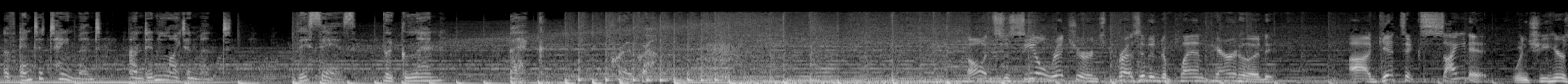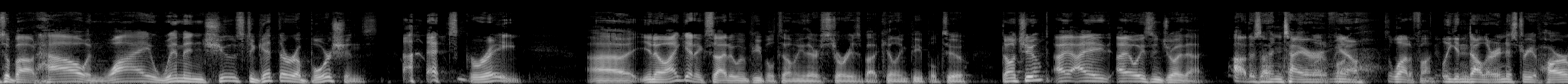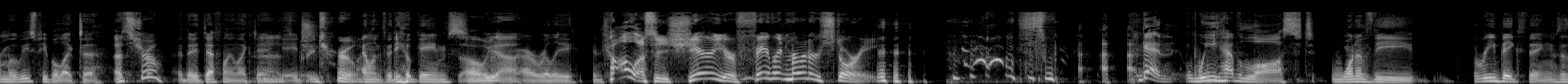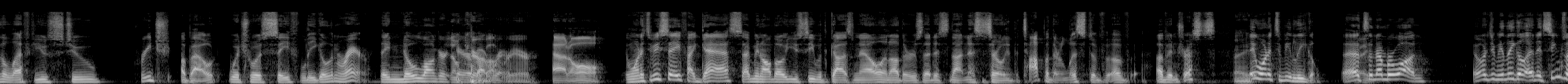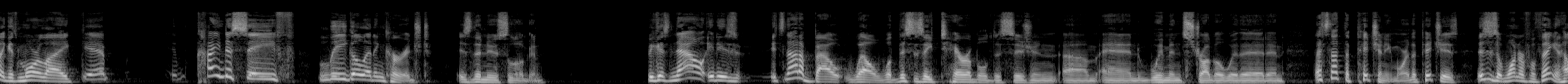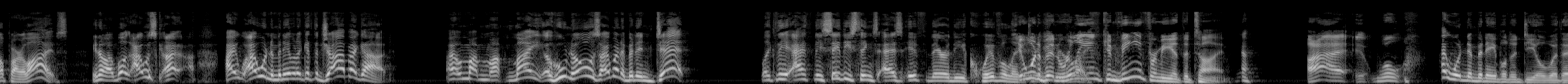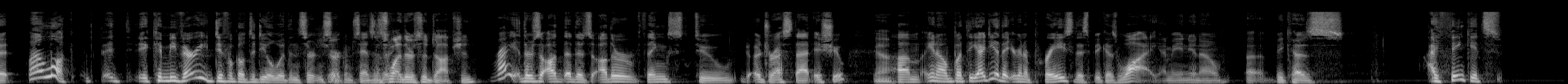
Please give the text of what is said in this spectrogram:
Of entertainment and enlightenment. This is the Glenn Beck Program. Oh, and Cecile Richards, president of Planned Parenthood, uh, gets excited when she hears about how and why women choose to get their abortions. That's great. Uh, you know, I get excited when people tell me their stories about killing people too. Don't you? I, I, I always enjoy that. Oh, there's an entire, you know, it's a lot of fun. Billion dollar industry of horror movies. People like to. That's true. They definitely like to That's engage. true. Violent video games. Oh, yeah. are really. Interesting. Call us and share your favorite murder story. Again, we have lost one of the three big things that the left used to preach about, which was safe, legal, and rare. They no longer They care, care about, about rare. rare at all. They want it to be safe, I guess. I mean, although you see with Gosnell and others that it's not necessarily the top of their list of, of, of interests. Right. They want it to be legal. That's the number one. They want it to be legal, and it seems like it's more like eh, kind of safe, legal, and encouraged is the new slogan. Because now it is. It's not about well, well, this is a terrible decision, um, and women struggle with it, and that's not the pitch anymore. The pitch is this is a wonderful thing and help our lives. You know, I, I was I, I I wouldn't have been able to get the job I got. I, my, my, my who knows? I would have been in debt. Like they they say these things as if they're the equivalent. It would have been really life. inconvenient for me at the time. Yeah. I well, I wouldn't have been able to deal with it. Well, look, it, it can be very difficult to deal with in certain circumstances. that's why there's adoption. Right. There's oth- there's other things to address that issue. Yeah. Um, you know, but the idea that you're going to praise this because why? I mean, you know, uh, because I think it's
